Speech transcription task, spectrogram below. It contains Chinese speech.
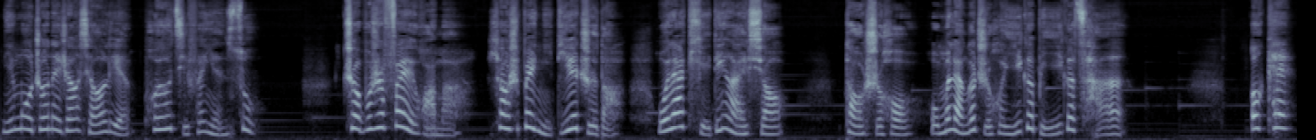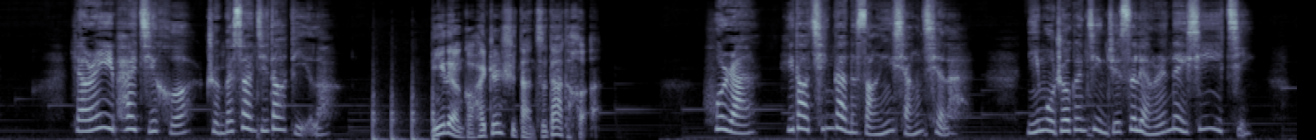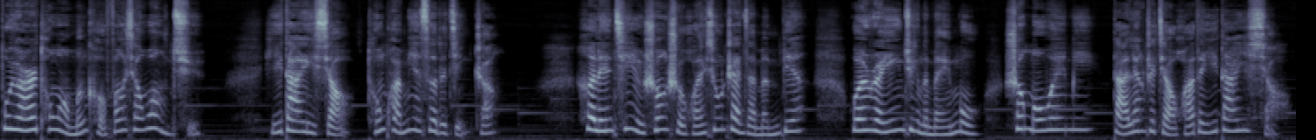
倪木舟那张小脸颇有几分严肃。这不是废话吗？要是被你爹知道，我俩铁定挨削。到时候我们两个只会一个比一个惨。OK，两人一拍即合，准备算计到底了。你两个还真是胆子大的很。忽然，一道清淡的嗓音响起来，尼木舟跟静觉寺两人内心一紧，不约而同往门口方向望去，一大一小同款面色的紧张。赫连青羽双手环胸站在门边，温润英俊的眉目，双眸微眯，打量着狡猾的一大一小。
